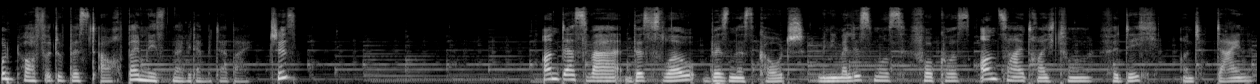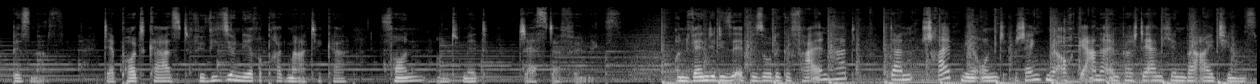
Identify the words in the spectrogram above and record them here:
und hoffe, du bist auch beim nächsten Mal wieder mit dabei. Tschüss! Und das war The Slow Business Coach. Minimalismus, Fokus und Zeitreichtum für dich und dein Business. Der Podcast für visionäre Pragmatiker von und mit Jester Phoenix. Und wenn dir diese Episode gefallen hat, dann schreib mir und schenk mir auch gerne ein paar Sternchen bei iTunes.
